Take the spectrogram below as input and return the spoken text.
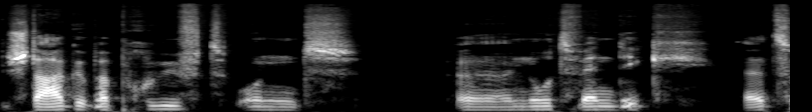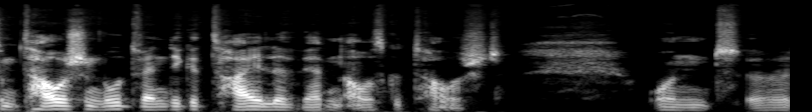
stark überprüft und äh, notwendig äh, zum Tauschen notwendige Teile werden ausgetauscht. Und äh,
